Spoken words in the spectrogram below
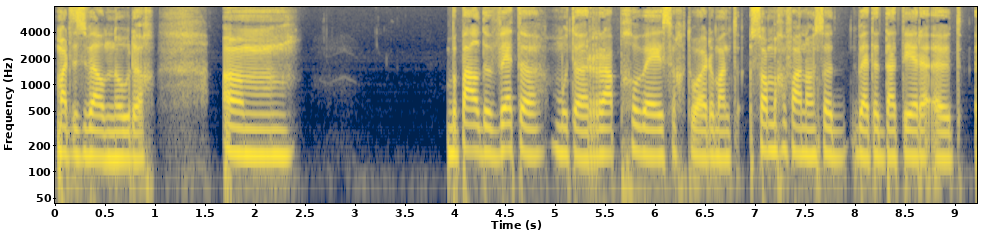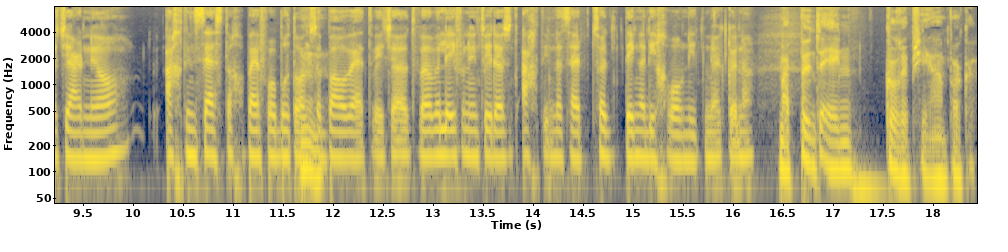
Maar het is wel nodig. Ehm, bepaalde wetten moeten rap gewijzigd worden. Want sommige van onze wetten dateren uit het jaar 0. 1860 bijvoorbeeld, onze Hmm. bouwwet. Weet je, we, we leven nu in 2018. Dat zijn soort dingen die gewoon niet meer kunnen. Maar punt één, corruptie aanpakken.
